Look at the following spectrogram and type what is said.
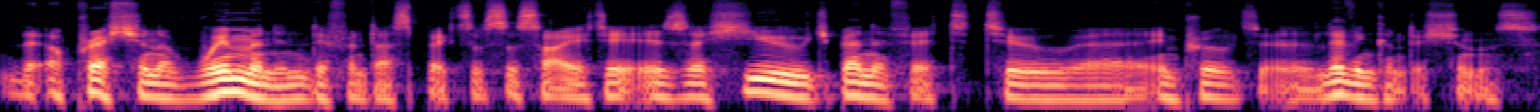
the oppression of women in different aspects of society is a huge benefit to uh, improved uh, living conditions.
